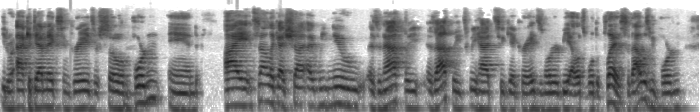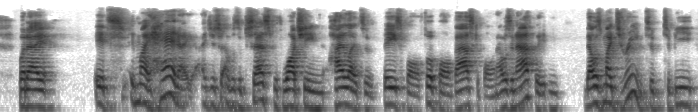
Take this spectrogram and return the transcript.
you know academics and grades are so important. And I it's not like I I, we knew as an athlete as athletes we had to get grades in order to be eligible to play. So that was important. But I it's in my head I, I just I was obsessed with watching highlights of baseball football and basketball and I was an athlete and that was my dream to to be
